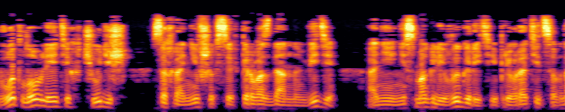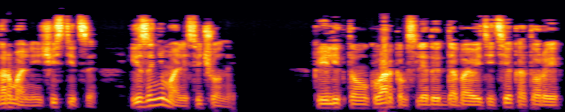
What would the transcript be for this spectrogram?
Вот ловли этих чудищ, сохранившихся в первозданном виде, они не смогли выгореть и превратиться в нормальные частицы, и занимались ученые. К реликтовым кваркам следует добавить и те, которые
